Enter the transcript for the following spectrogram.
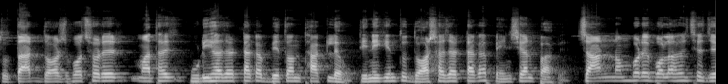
তো তার দশ বছরের মাথায় কুড়ি হাজার টাকা বেতন থাকলেও তিনি কিন্তু দশ হাজার টাকা পেনশন পাবে। চার নম্বরে বলা হয়েছে যে,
